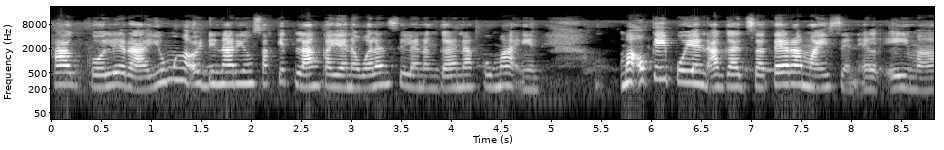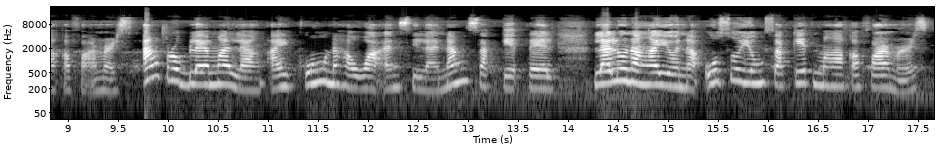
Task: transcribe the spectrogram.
hog cholera, yung mga ordinaryong sakit lang kaya nawalan sila ng gana kumain, ma-okay po yan agad sa Terramycin LA mga ka-farmers. Ang problema lang ay kung nahawaan sila ng sakit. Dahil lalo na ngayon na uso yung sakit mga ka-farmers,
